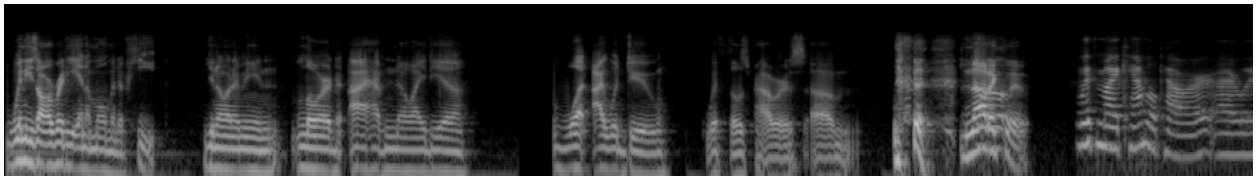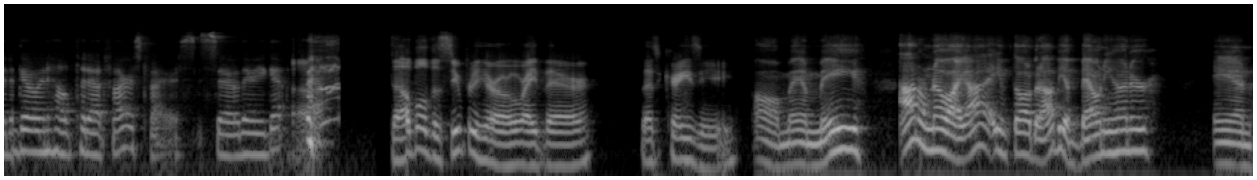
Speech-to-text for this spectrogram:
when he's already in a moment of heat you know what i mean lord i have no idea what i would do with those powers um not a clue With my camel power, I would go and help put out forest fires. So there you go. Uh, double the superhero right there. That's crazy. Oh man, me? I don't know. Like I even thought about it. I'd be a bounty hunter, and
